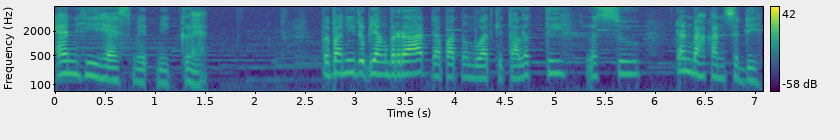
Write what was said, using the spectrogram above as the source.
and he has made me glad. Beban hidup yang berat dapat membuat kita letih, lesu, dan bahkan sedih.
